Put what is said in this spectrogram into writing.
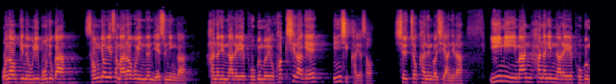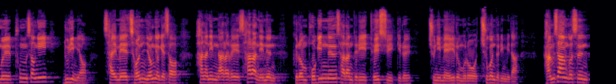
원하옵기는 우리 모두가 성경에서 말하고 있는 예수님과 하나님 나라의 복음을 확실하게 인식하여서 실족하는 것이 아니라 이미 임한 하나님 나라의 복음을 풍성히 누리며 삶의 전 영역에서 하나님 나라를 살아내는 그런 복 있는 사람들이 될 수 있기를 주님의 이름으로 축원드립니다. 감사한 것은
